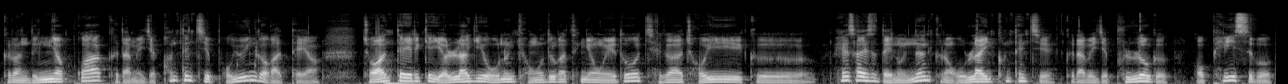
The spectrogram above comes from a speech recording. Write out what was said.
그런 능력과 그 다음에 이제 컨텐츠 보유인 것 같아요. 저한테 이렇게 연락이 오는 경우들 같은 경우에도 제가 저희 그 회사에서 내놓는 그런 온라인 컨텐츠, 그 다음에 이제 블로그, 뭐 페이스북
